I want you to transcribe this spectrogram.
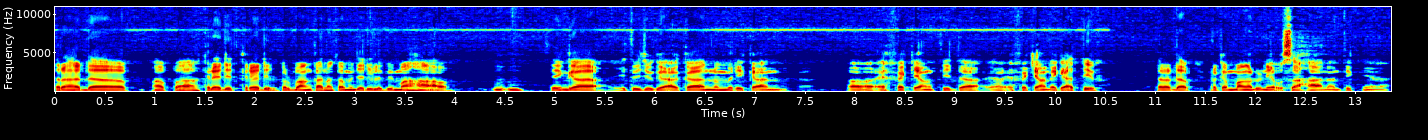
terhadap apa kredit-kredit perbankan akan menjadi lebih mahal. Mm-mm. Sehingga itu juga akan memberikan uh, efek yang tidak ya, efek yang negatif terhadap perkembangan dunia usaha nantinya.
